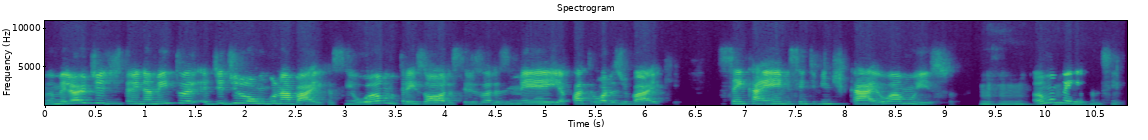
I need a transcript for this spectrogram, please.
meu melhor dia de treinamento é dia de longo na bike, assim, eu amo três horas, três horas e meia, quatro horas de bike, 100 km, 120k, eu amo isso, uhum, amo uhum. mesmo, assim.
